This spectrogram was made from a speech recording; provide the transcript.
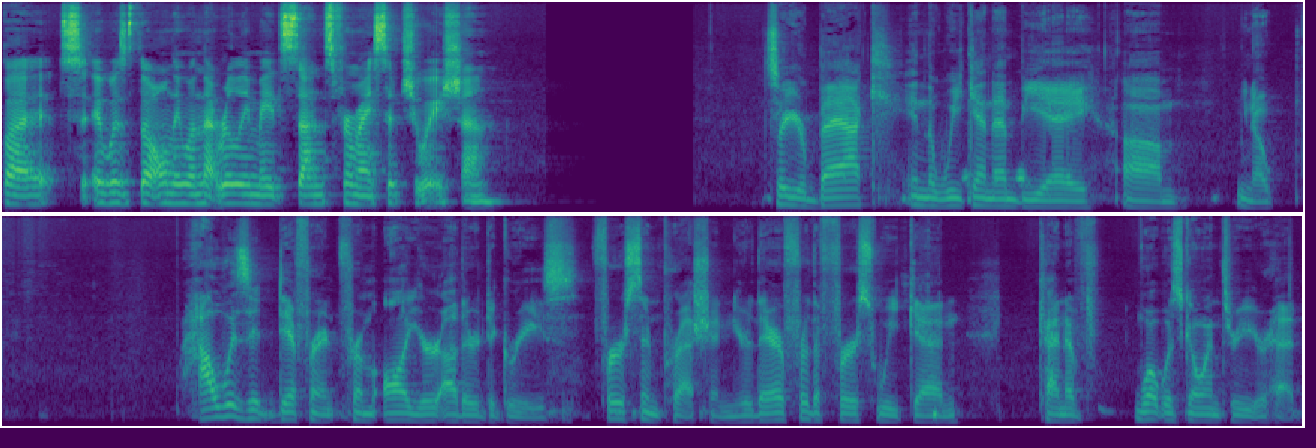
but it was the only one that really made sense for my situation. So you're back in the weekend MBA. Um, you know, how was it different from all your other degrees? First impression, you're there for the first weekend. Kind of what was going through your head?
